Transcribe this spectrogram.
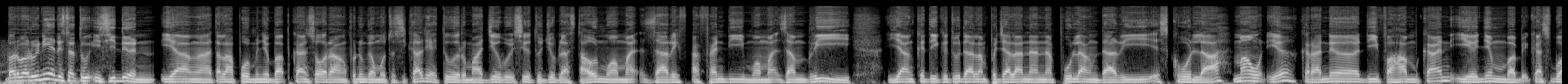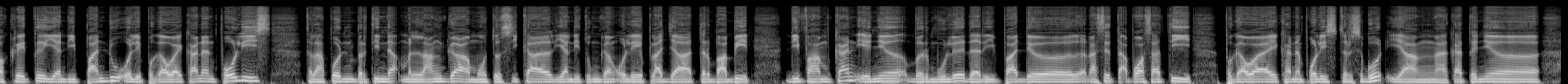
Baru-baru ini ada satu insiden yang uh, telah pun menyebabkan seorang penunggang motosikal iaitu remaja berusia 17 tahun Muhammad Zarif Afandi Muhammad Zamri yang ketika itu dalam perjalanan pulang dari sekolah maut ya kerana difahamkan ianya membabitkan sebuah kereta yang dipandu oleh pegawai kanan polis telah pun bertindak melanggar motosikal yang ditunggang oleh pelajar terbabit. Difahamkan ianya bermula daripada rasa tak puas hati pegawai kanan polis tersebut yang uh, katanya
